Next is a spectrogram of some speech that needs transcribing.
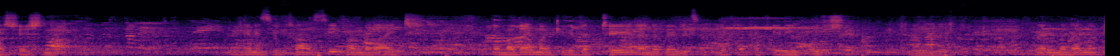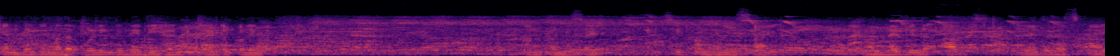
lingam, Shivlinga Sheshana. You can see from, see from the right, the mother monkey with the tail and the baby it's look like a feeding position. Then mother monkey and baby mother holding the baby hand to try to pulling up. And from the side, see from the side, one leg in the up, leg in the sky.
